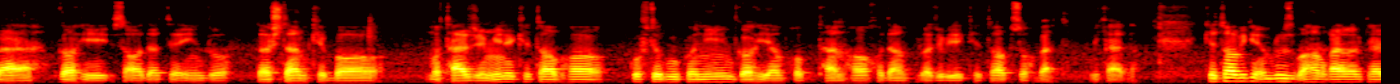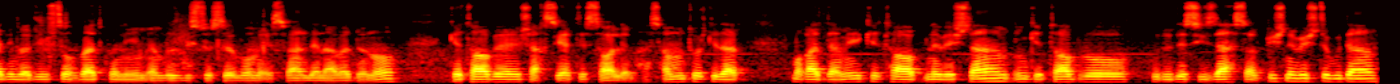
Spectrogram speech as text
و گاهی سعادت این رو داشتم که با مترجمین کتاب ها گفتگو کنیم. گاهی هم خب تنها خودم راجع به یک کتاب صحبت می کردم کتابی که امروز با هم قرار کردیم راجعش صحبت کنیم امروز 23 اسفند 99 کتاب شخصیت سالم هست. همونطور که در مقدمه کتاب نوشتم این کتاب رو حدود 13 سال پیش نوشته بودم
